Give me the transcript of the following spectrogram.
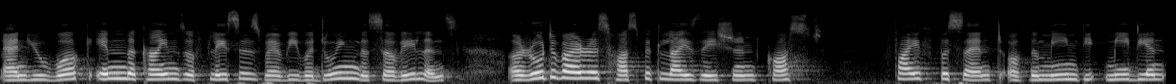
and you work in the kinds of places where we were doing the surveillance, a rotavirus hospitalization cost 5% of the mean, median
